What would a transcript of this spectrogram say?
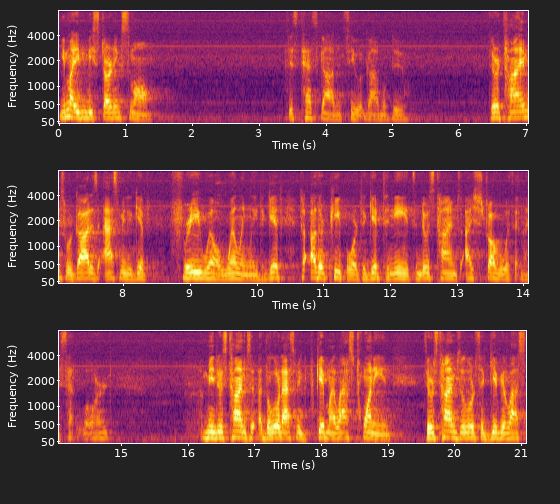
You might even be starting small. Just test God and see what God will do. There are times where God has asked me to give free will, willingly, to give to other people or to give to needs. And those times I struggle with it and I said, Lord, I mean, there's times the Lord asked me to give my last 20 and there was times the Lord said, give your last,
